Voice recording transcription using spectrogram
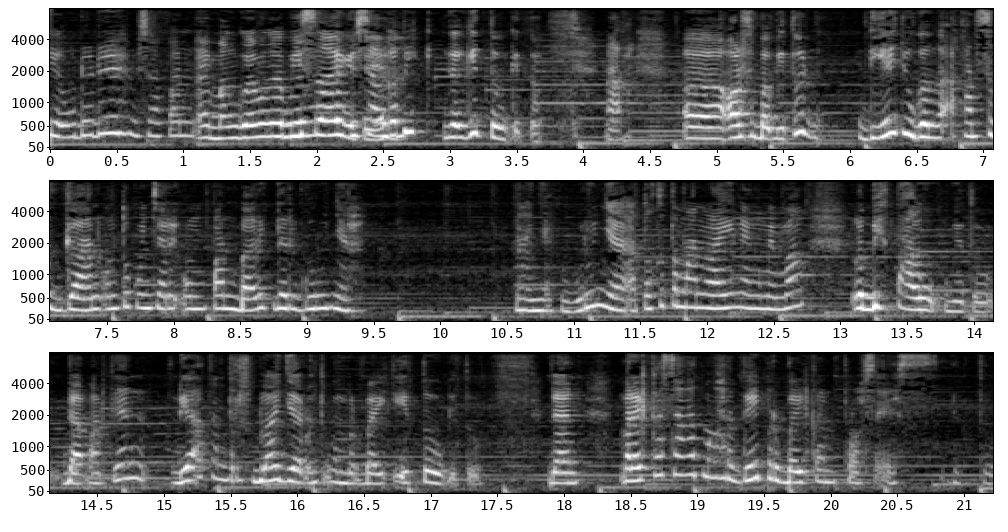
ya udah deh misalkan emang gue emang nggak bisa Emang nggak gitu bisa ya? nggak bi- nggak gitu gitu. Nah eh, oleh sebab itu dia juga nggak akan segan untuk mencari umpan balik dari gurunya. Nanya ke gurunya atau ke teman lain yang memang lebih tahu gitu. Dalam artian dia akan terus belajar untuk memperbaiki itu gitu. Dan mereka sangat menghargai perbaikan proses gitu.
